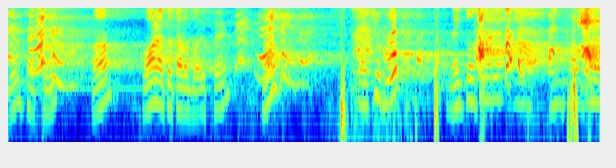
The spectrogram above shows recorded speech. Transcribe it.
બોલ સાચું હા? કોણ હતો તારો બોયફ્રેન્ડ હા? સાચું બોલ. નહીં તો અત્યારે આ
